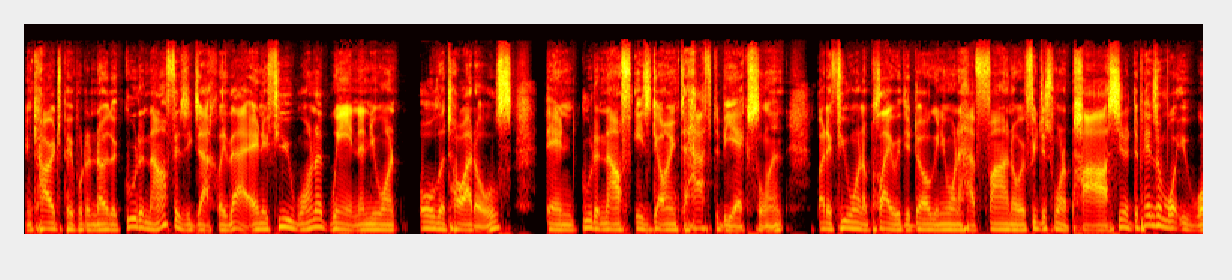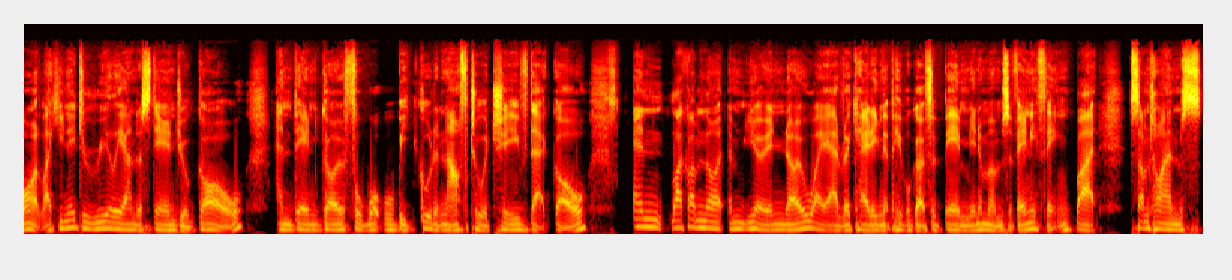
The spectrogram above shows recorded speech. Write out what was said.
encourage people to know that good enough is exactly that. And if you want to win and you want all the titles, then good enough is going to have to be excellent. But if you want to play with your dog and you want to have fun, or if you just want to pass, you know, it depends on what you want. Like you need to really understand your goal and then go for what will be good enough to achieve that goal. And like I'm not, I'm, you know, in no way advocating that people go for bare minimums of anything, but sometimes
